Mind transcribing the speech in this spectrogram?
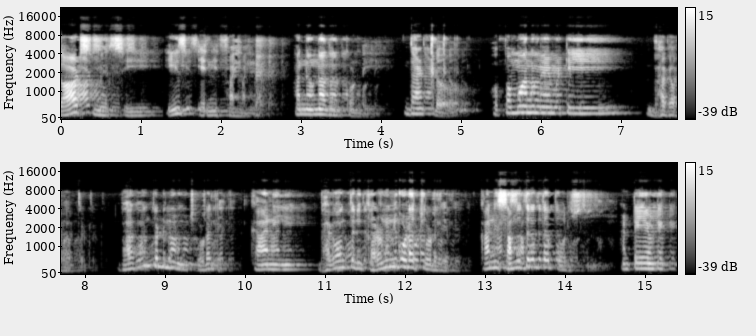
గాడ్స్ మెర్సీ ఈజ్ ఇన్ఫైనైట్ అని ఉన్నదనుకోండి దాంట్లో ఉపమానం ఏమిటి? భగవంతుడు. భగవంతుడిని మనం చూడలేదు. కానీ భగవంతుని కరుణని కూడా చూడలేదు. కానీ సముద్రంతో పోలుస్తున్నాం. అంటే ఏమిటి?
